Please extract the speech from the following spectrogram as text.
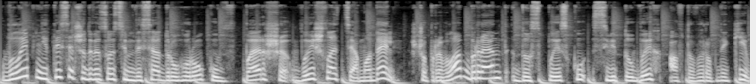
В липні 1972 року вперше вийшла ця модель, що привела бренд до списку світових автовиробників.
